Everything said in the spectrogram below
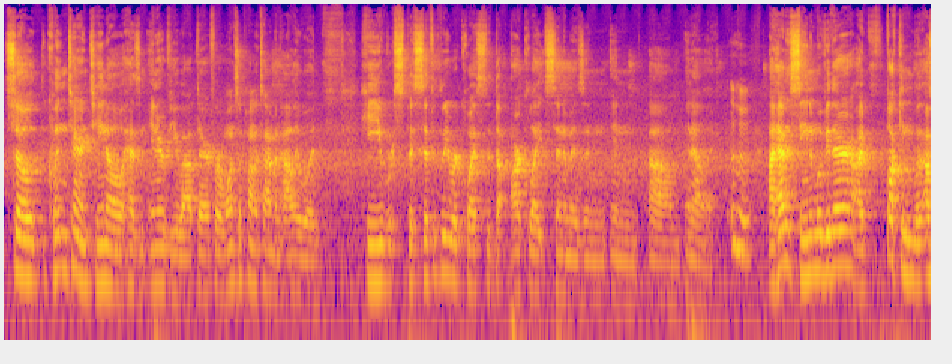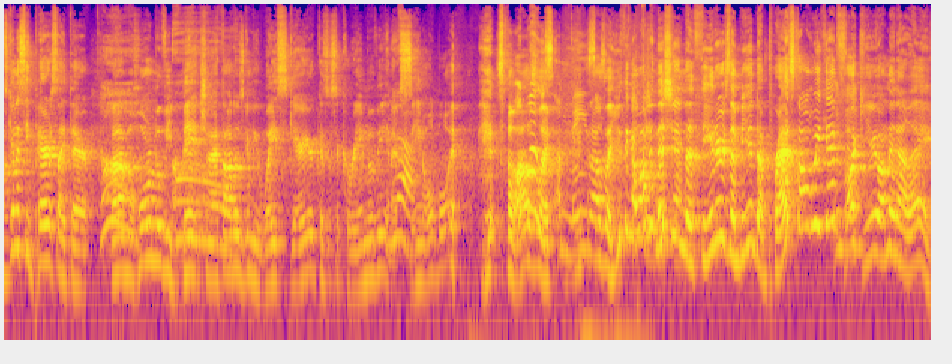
So Quentin Tarantino has an interview out there for Once Upon a Time in Hollywood. He specifically requested the ArcLight Cinemas in in um, in LA. Mm-hmm. I haven't seen a movie there. I fucking I was gonna see Parasite there, but I'm a horror movie bitch, and I thought it was gonna be way scarier because it's a Korean movie, and Oh. Yeah. I've seen Old Boy. so Old I was was like, amazing. I was like, you think I'm watching this shit in the theaters and being depressed all weekend? Mm-hmm. Fuck you! I'm in LA.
